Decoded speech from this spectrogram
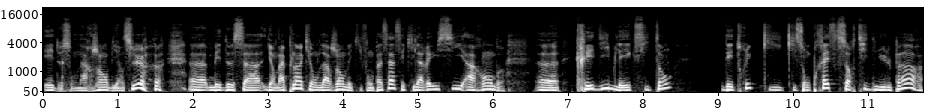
et de son argent bien sûr, euh, mais de ça, il y en a plein qui ont de l'argent mais qui font pas ça, c'est qu'il a réussi à rendre euh, crédible et excitant des trucs qui, qui sont presque sortis de nulle part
